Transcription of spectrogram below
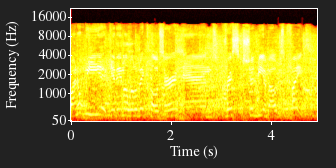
why don't we get in a little bit closer and Chris should be about to fight.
